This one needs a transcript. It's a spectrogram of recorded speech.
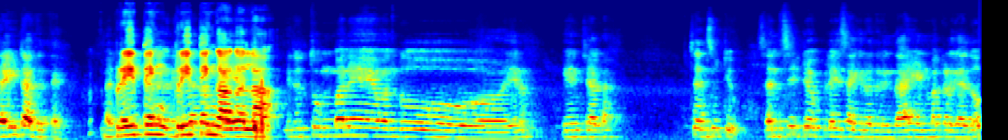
ಟೈಟ್ ಆಗುತ್ತೆ. Breathing- breathing ಆಗಲ್ಲ. ಇದು ತುಂಬಾನೇ ಒಂದು ಏನು ಏನ್ ಜಾಗ? ಸೆನ್ಸಿಟಿವ್ ಸೆನ್ಸಿಟಿವ್ ಪ್ಲೇಸ್ ಆಗಿರೋದ್ರಿಂದ ಹೆಣ್ಮಕ್ಳಿಗೆ ಅದು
